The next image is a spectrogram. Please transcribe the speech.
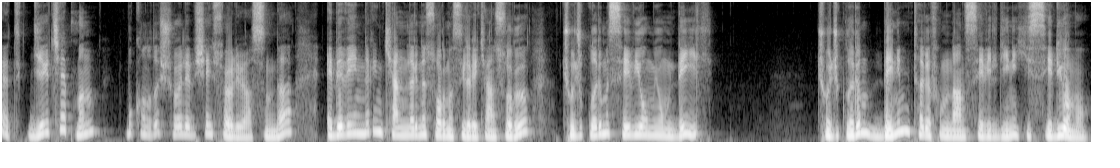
Evet, Gary Chapman bu konuda şöyle bir şey söylüyor aslında. Ebeveynlerin kendilerine sorması gereken soru çocuklarımı seviyor muyum değil, çocuklarım benim tarafımdan sevildiğini hissediyor mu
